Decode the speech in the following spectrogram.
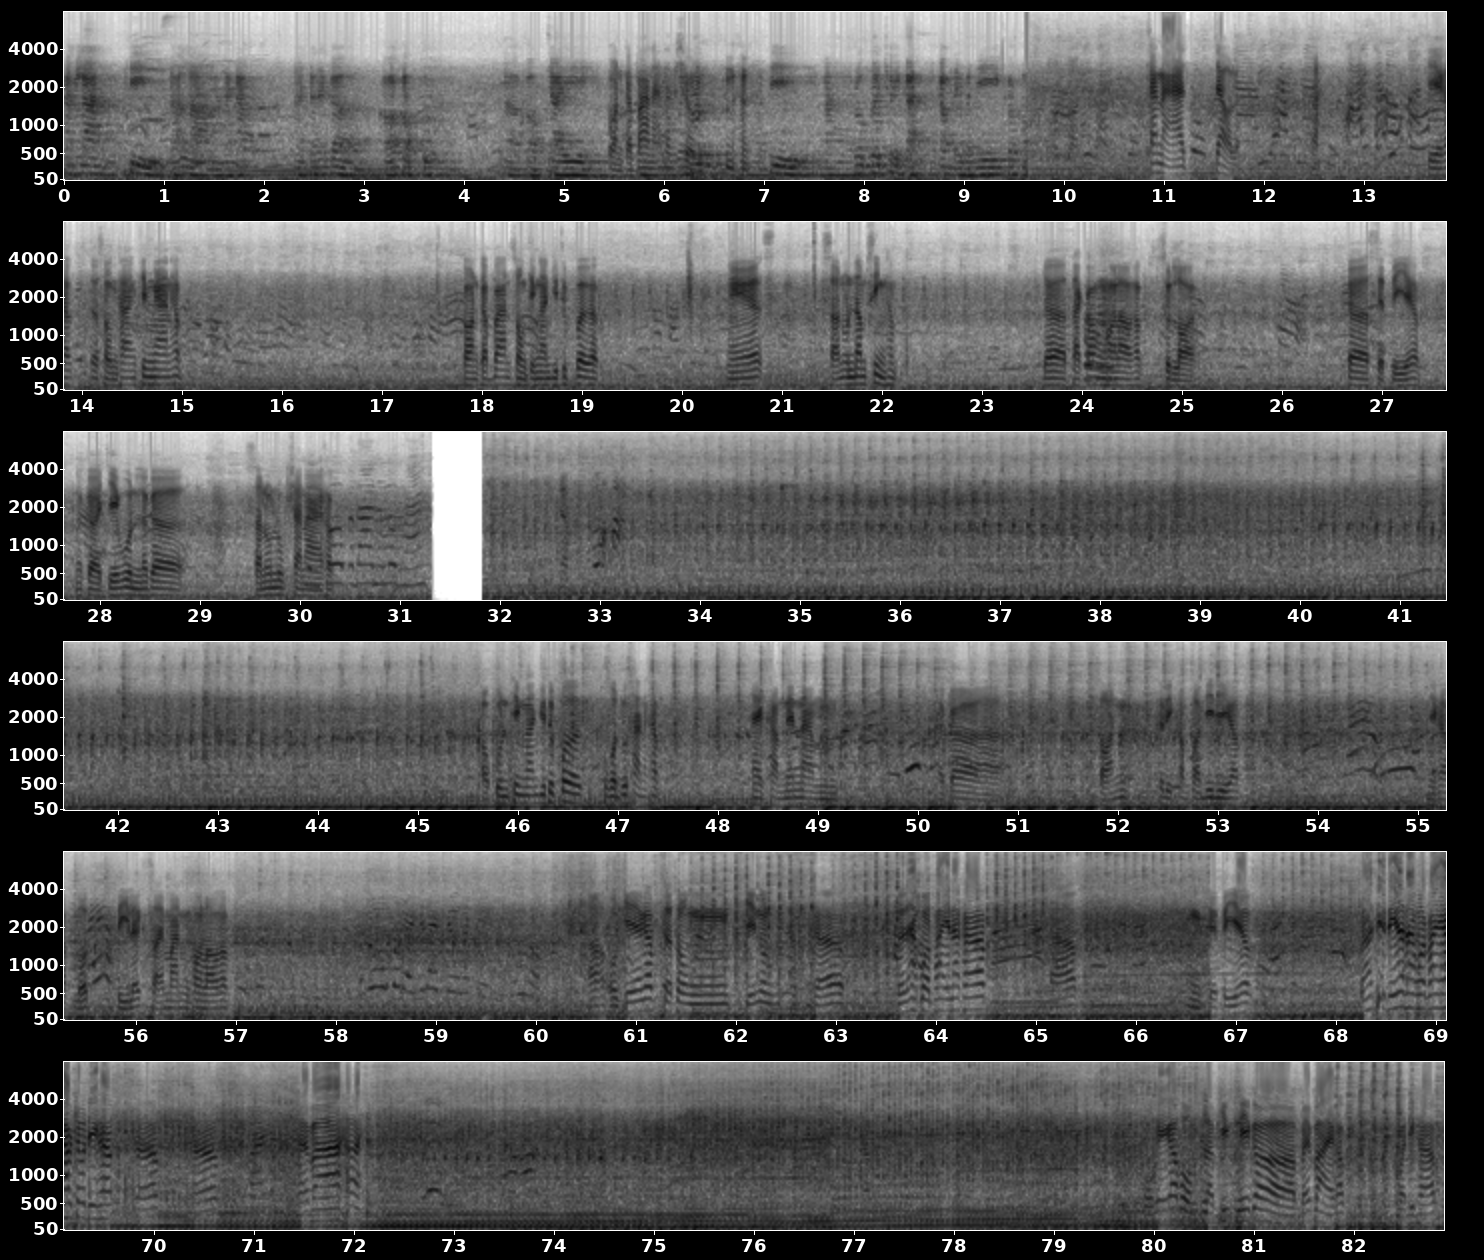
ข้างล่างที่ศาลานะครับอ่าจากนั้นก็ขอขอบคุณขอบใจก่อนกลับบ้านนะท่านผู้ชมที่มาร่วมด้วยช่วยกันนะครับในวันนี้ก็ขอข้าหนาเจ้าเหรออะโอเคครับจะส่งทางทีมงานครับ ก่อนกลับบ้านส่งทีมงานยูทูบเบอร์ครับเนี่ สาวนุ่นดำซิ่งครับก็ตากล้องของเราครับ สุดหล่อก็เสร็จตีครับ แล้วก็เจ๊วุ้นแล้วก็สาวนุ่นลูกชาวนาครับก็ได้นะลูกนะขอบคุณทีมงานยูทูบเบอร์ทุกคนทุกท่านนะครับ ให้คำแนะนำแล้วก็ สอนสติคำสอนดีๆครับ นี่ครับรถตีเล็กสายมันของเราครับอ่าโอเคครับจะส่งเจนุนครับเดินทางปลอดภัยนะครับ ครับเสียตีครับร้านเสียตีเดินทางปลอดภัยครับโชคดีครับ ครับ ครับบ๊ายบาย โอเคครับ ผมสำหรับคลิปนี้ก็บ๊ายบายครับสวัสดีครับ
